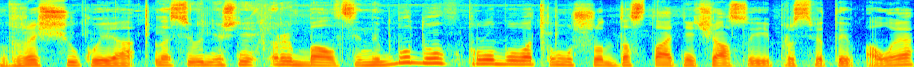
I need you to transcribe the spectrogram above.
Вже щуку я на сьогоднішній рибалці не буду пробувати, тому що достатньо часу їй присвятив, але е,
